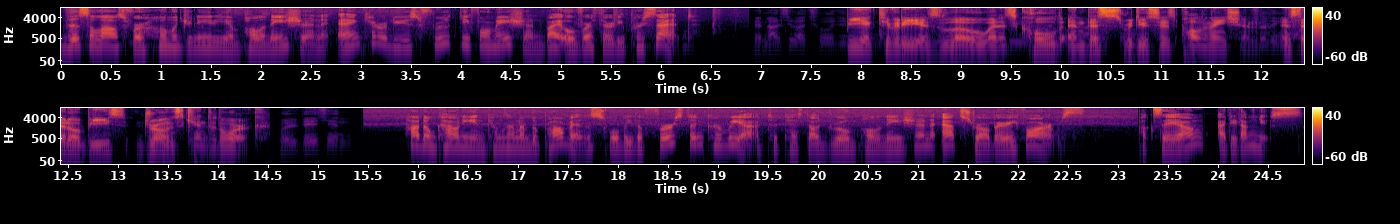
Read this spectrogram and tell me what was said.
This allows for homogeneity in pollination and can reduce fruit deformation by over 30%. Bee activity is low when it's cold and this reduces pollination. Instead of bees, drones can do the work. Hadong County in Gyeongsangnam-do Province will be the first in Korea to test out drone pollination at strawberry farms. Park Se-young, Arirang News.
